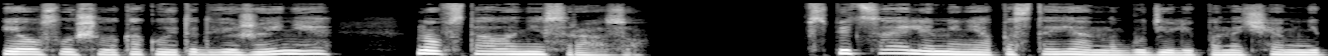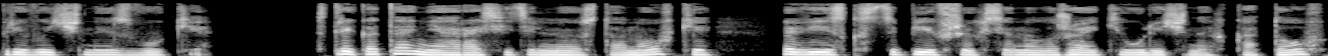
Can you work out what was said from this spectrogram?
Я услышала какое-то движение, но встала не сразу. В специале меня постоянно будили по ночам непривычные звуки. Стрекотание оросительной установки, визг сцепившихся на лужайке уличных котов,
